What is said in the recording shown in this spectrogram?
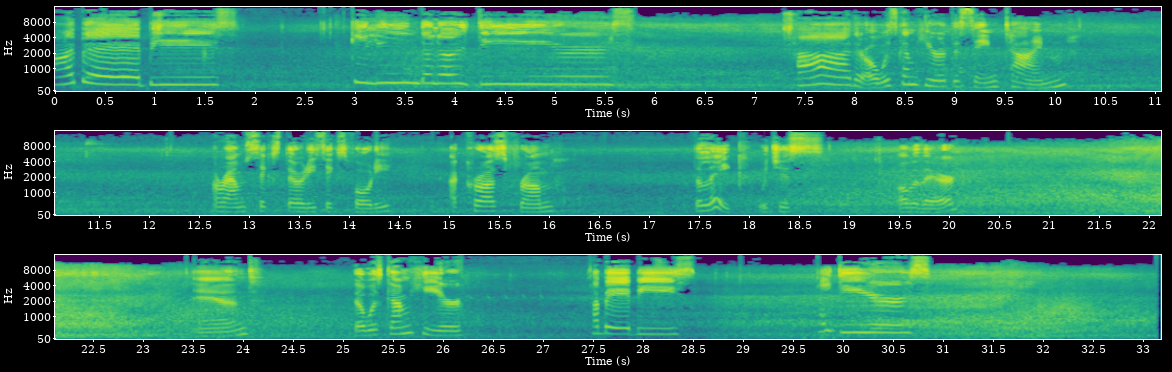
Hi, babies. Qué lindo los deers. Hi, they always come here at the same time. Around 6.30, 6.40. Across from the lake, which is over there. And they always come here. Hi, babies. Dears.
